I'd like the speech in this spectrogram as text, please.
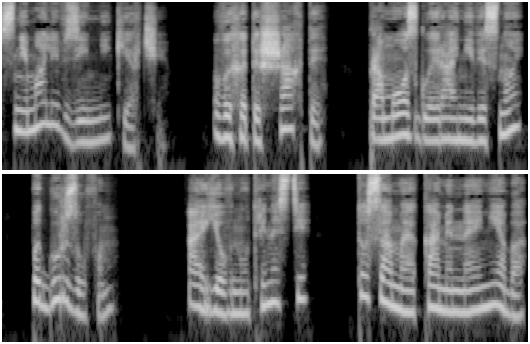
снимали в зимней Керчи. Выход из шахты промозглой ранней весной под Гурзуфом, а ее внутренности — то самое каменное небо,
